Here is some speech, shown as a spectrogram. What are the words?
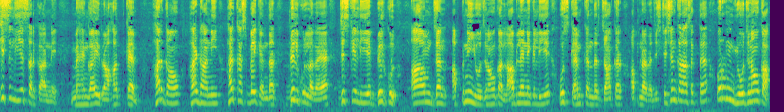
इसलिए सरकार ने महँगाई राहत कैंप हर गाँव, हर ढानी हर कस्बे के अंदर बिल्कुल लगाया है, जिसके लिए बिल्कुल आम जन अपनी योजनाओं का लाभ लेने के लिए उस कैंप के अंदर जाकर अपना रजिस्ट्रेशन करा सकता है और उन योजनाओं का,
